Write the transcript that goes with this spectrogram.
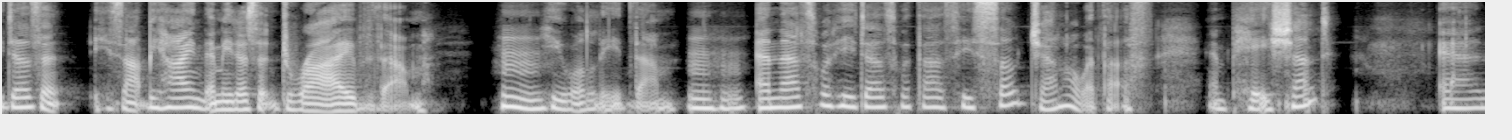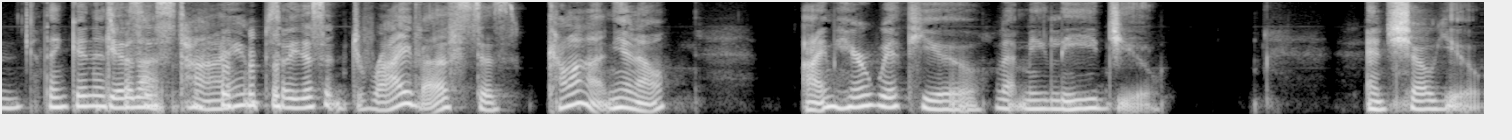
he doesn't, he's not behind them. He doesn't drive them. Hmm. He will lead them. Mm-hmm. And that's what he does with us. He's so gentle with us and patient and thank goodness gives for that. us time. so he doesn't drive us to come on, you know. I'm here with you. Let me lead you and show you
